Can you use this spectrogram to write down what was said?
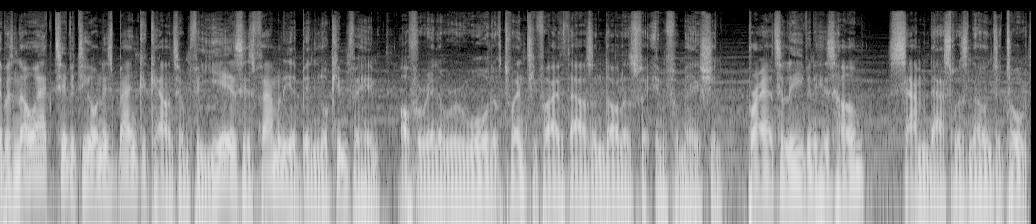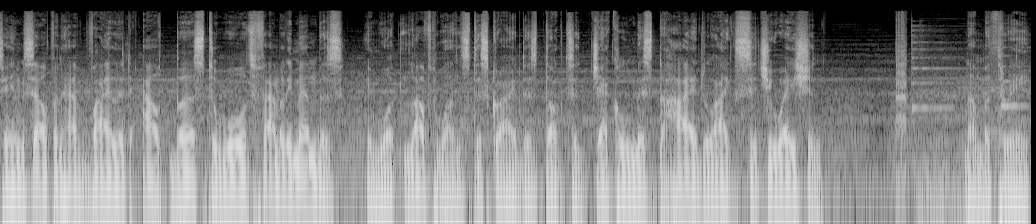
There was no activity on his bank account and for years his family had been looking for him, offering a reward of $25,000 for information. Prior to leaving his home, Samdas was known to talk to himself and have violent outbursts towards family members in what loved ones described as Dr. Jekyll Mr. Hyde-like situation. Number 3.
